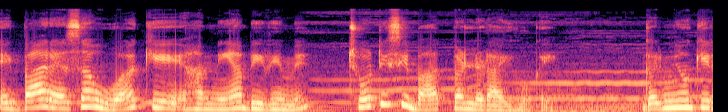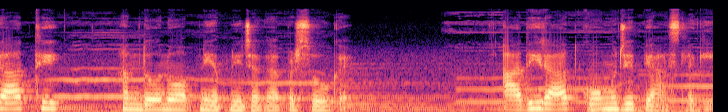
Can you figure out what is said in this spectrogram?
एक बार ऐसा हुआ कि हम मियाँ बीवी में छोटी सी बात पर लड़ाई हो गई। गर्मियों की रात थी, हम दोनों अपनी अपनी जगह पर सो गए। आधी रात को मुझे प्यास लगी।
